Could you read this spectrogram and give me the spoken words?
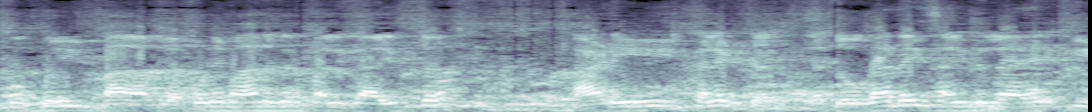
मुंबई पुणे महानगरपालिका आयुक्त आणि कलेक्टर या दोघांनाही सांगितलेलं आहे की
